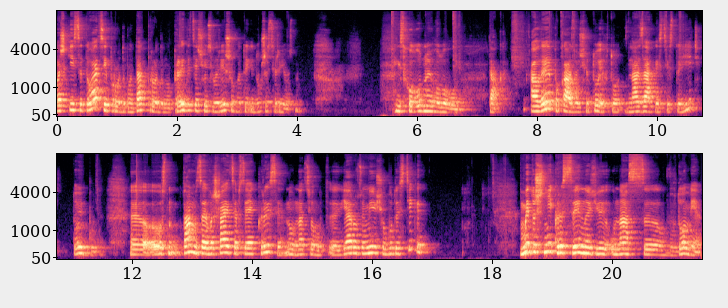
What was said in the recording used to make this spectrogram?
важкі ситуації пройдемо, так пройдемо. Прийдеться щось вирішувати і дуже серйозно. І з холодною головою. Так. Але показує, що той, хто на захисті стоїть, той буде. Е, Там завершається все як криси. Ну, на цьому. Е, Я розумію, що буде стільки метушні крисиної у нас е, в домі.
